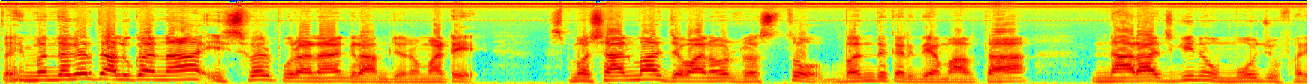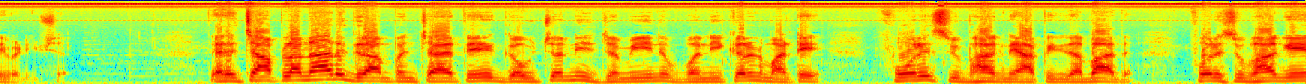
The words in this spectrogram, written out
તો હિંમતનગર તાલુકાના ઈશ્વરપુરાના ગ્રામજનો માટે સ્મશાનમાં જવાનો રસ્તો બંધ કરી દેવામાં આવતા નારાજગીનું મોજું ફરી વળ્યું છે. ત્યારે ચાંપલાનાર ગ્રામ પંચાયતે ગૌચરની જમીન વનીકરણ માટે ફોરેસ્ટ વિભાગને આપી દીધા બાદ ફોરેસ્ટ વિભાગે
